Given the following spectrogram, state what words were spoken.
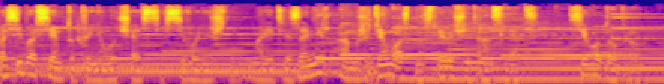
Спасибо всем, кто принял участие в сегодняшней молитве за мир, а мы ждем вас на следующей трансляции. Всего доброго!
